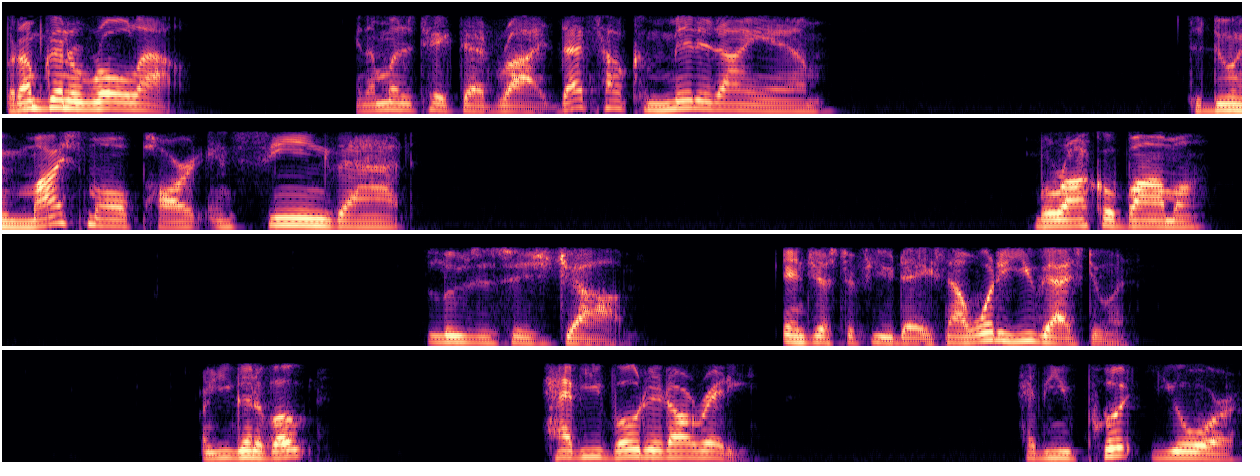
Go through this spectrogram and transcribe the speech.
but I'm going to roll out and I'm going to take that ride. That's how committed I am to doing my small part in seeing that Barack Obama loses his job in just a few days. Now, what are you guys doing? Are you going to vote? Have you voted already? Have you put your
